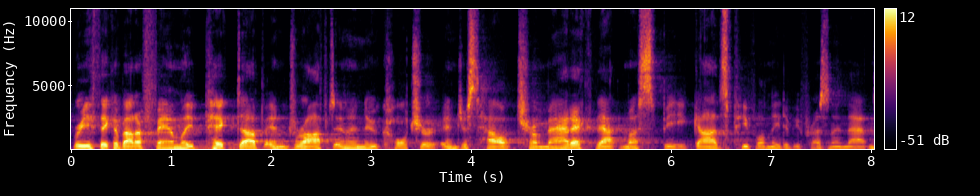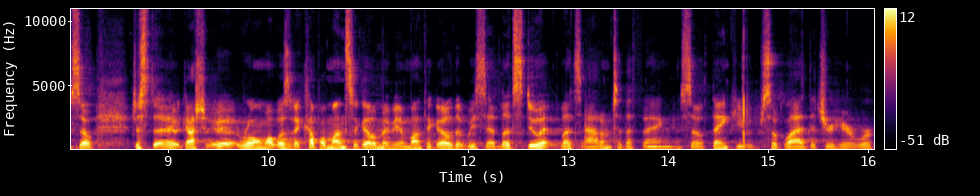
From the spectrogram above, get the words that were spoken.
where you think about a family picked up and dropped in a new culture and just how traumatic that must be, God's people need to be present in that. And so, just uh, gosh, uh, Roland, what was it, a couple months ago, maybe a month ago, that we said, let's do it, let's add them to the thing. And so, thank you. so glad that you're here. We're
